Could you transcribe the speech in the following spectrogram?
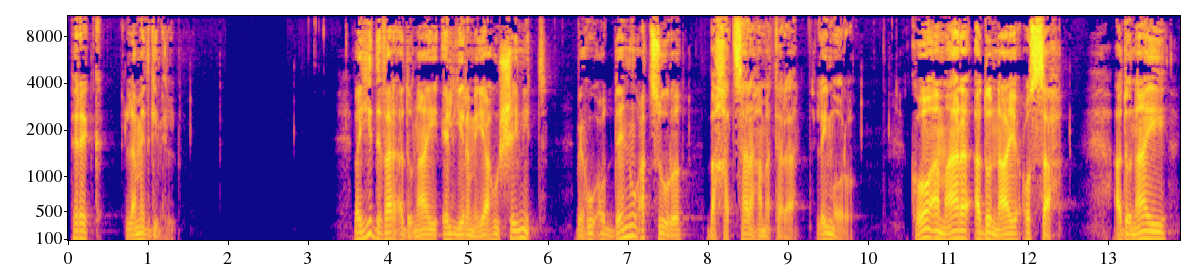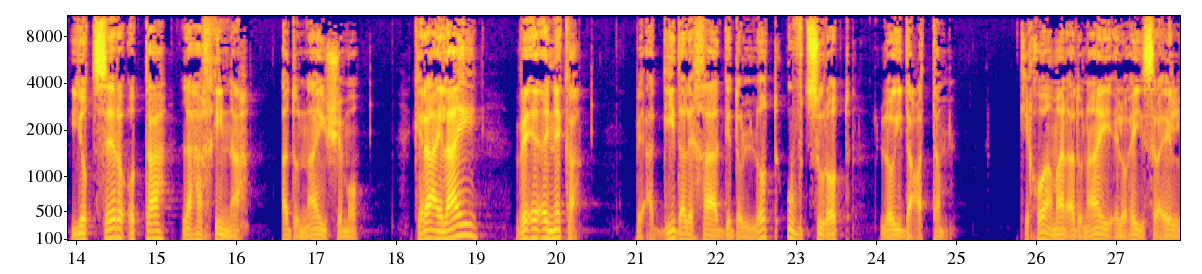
פרק ל"ג ויהי דבר אדוני אל ירמיהו שנית, והוא עודנו עצור בחצר המטרה, לאמור. כה אמר אדוני עושה, אדוני יוצר אותה להכינה, אדוני שמו. קרא אלי ואענקה, ואגידה לך גדולות ובצורות לא ידעתם. כי כה אמר אדוני אלוהי ישראל,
